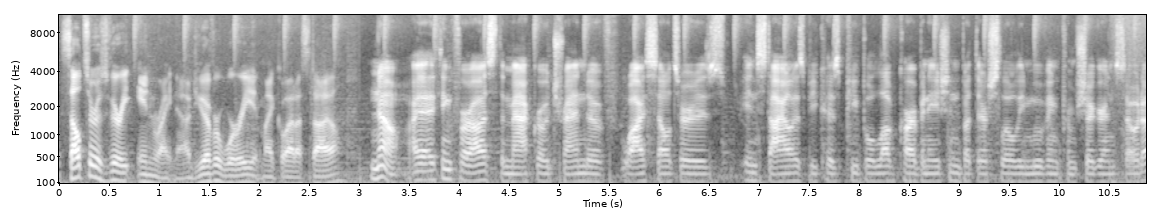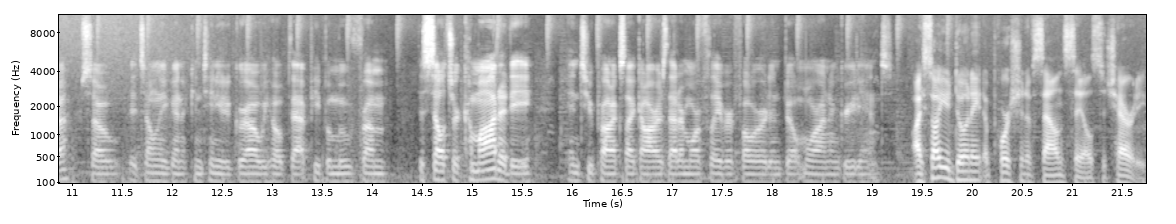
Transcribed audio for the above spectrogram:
Seltzer is very in right now. Do you ever worry it might go out of style? No, I, I, think for us, the macro trend of why seltzer is in style is because people love carbonation, but they're slowly moving from sugar and soda. So it's only going to continue to grow. We hope that people move from the seltzer commodity into products like ours that are more flavor forward and built more on ingredients. I saw you donate a portion of Sound sales to charity.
